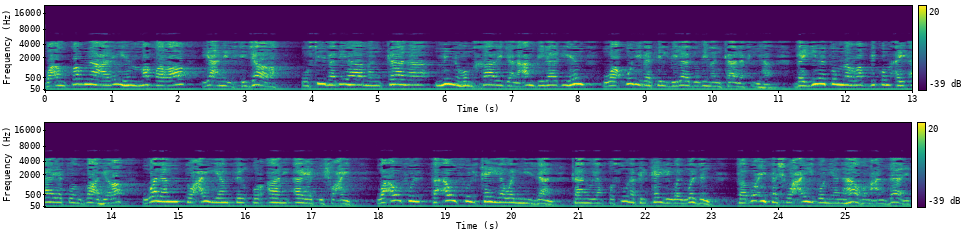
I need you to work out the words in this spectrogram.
وأمطرنا عليهم مطرا يعني الحجارة. أصيب بها من كان منهم خارجا عن بلادهم وقلبت البلاد بمن كان فيها. بينة من ربكم أي آية ظاهرة ولم تعين في القرآن آية شعيب. وأوفوا فأوفوا الكيل والميزان. كانوا ينقصون في الكيل والوزن. فبعث شعيب ينهاهم عن ذلك.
